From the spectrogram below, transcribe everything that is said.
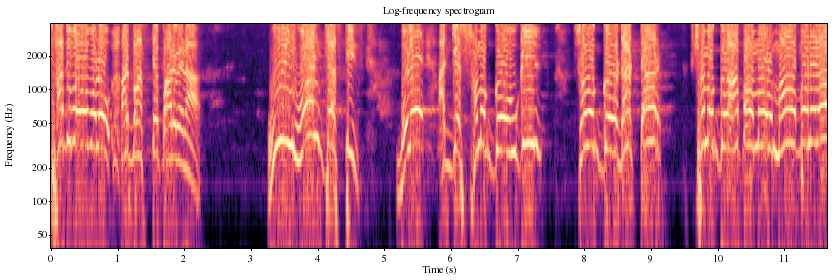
সাধু বাবা বলেও আর বাঁচতে পারবে না। উই ওয়ান্ট জাস্টিস বলে আজকে সমগ্র উকিল, সমগ্র ডাক্তার, সমগ্র আপামর মা বোনেরা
